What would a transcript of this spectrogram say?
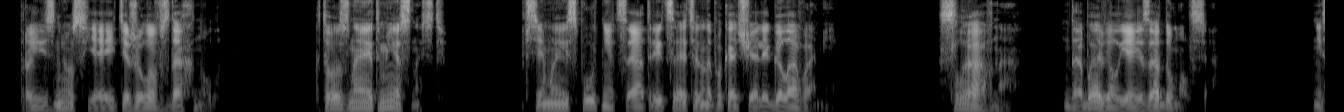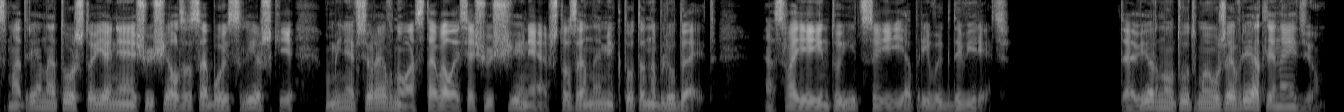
— произнес я и тяжело вздохнул. «Кто знает местность?» Все мои спутницы отрицательно покачали головами. «Славно», — добавил я и задумался. Несмотря на то, что я не ощущал за собой слежки, у меня все равно оставалось ощущение, что за нами кто-то наблюдает, а своей интуиции я привык доверять. Таверну тут мы уже вряд ли найдем,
